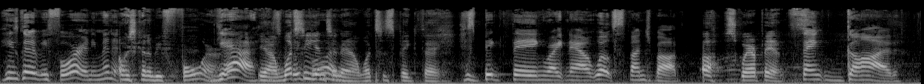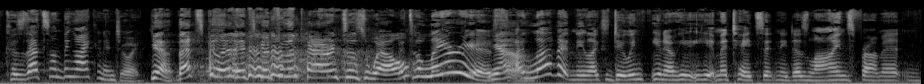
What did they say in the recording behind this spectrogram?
He's going to be four any minute. Oh, he's going to be four. Yeah, Yeah. What's he into now? What's his big thing? His big thing right now, well, it's SpongeBob. Oh, SquarePants. Thank God. Because that's something I can enjoy. Yeah, that's good. It's good for the parents as well. It's hilarious. Yeah. I love it. And he likes doing, you know, he, he imitates it and he does lines from it. And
